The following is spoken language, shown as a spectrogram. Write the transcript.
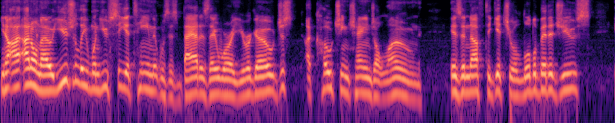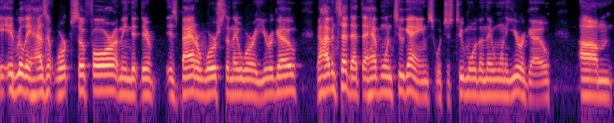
you know, I, I, don't know. Usually, when you see a team that was as bad as they were a year ago, just a coaching change alone is enough to get you a little bit of juice. It, it really hasn't worked so far. I mean, they're as bad or worse than they were a year ago. Now, I haven't said that they have won two games, which is two more than they won a year ago. Um,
